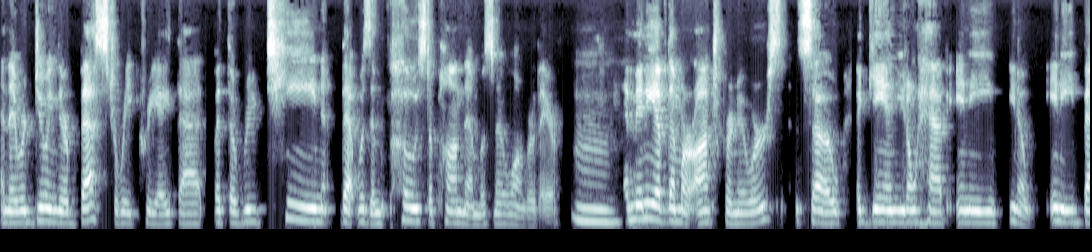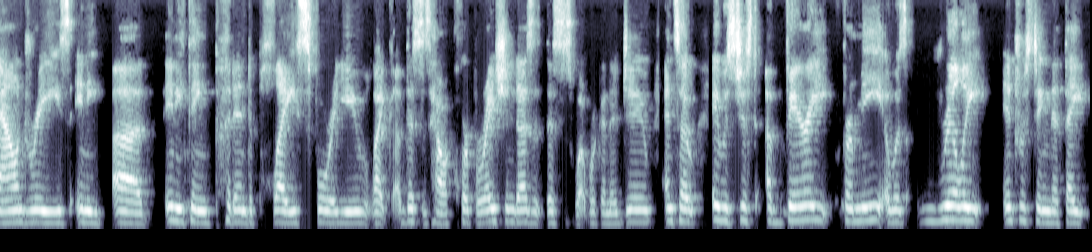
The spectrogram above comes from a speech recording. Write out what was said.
and they were doing their best to recreate that but the routine that was imposed upon them was no longer there mm. and many of them are entrepreneurs so again you don't have any you know any boundaries any uh anything put into place for you like uh, this is how a corporation does it this is what we're going to do and so it was just a very for me it was really interesting that they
